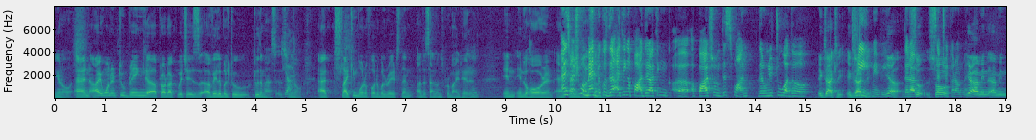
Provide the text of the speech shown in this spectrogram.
you know and i wanted to bring a product which is available to to the masses Yeah. you know at slightly more affordable rates than other salons provide here in hmm in, in Lahore and and, And especially for men, Pakistan. because there, I think apart there, I think uh, apart from this one, there are only two other. exactly exactly maybe, yeah that are centric around men. yeah i mean i mean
